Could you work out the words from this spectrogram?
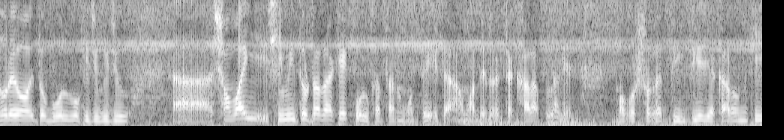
ধরে হয়তো বলব কিছু কিছু সবাই সীমিতটা রাখে, কলকাতার মধ্যে এটা আমাদেরও একটা খারাপ লাগে মকরসলের দিক দিয়ে, যে কারণ কি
